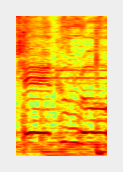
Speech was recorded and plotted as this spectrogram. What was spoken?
Take a road.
